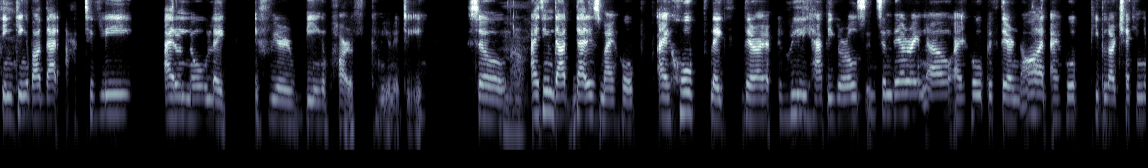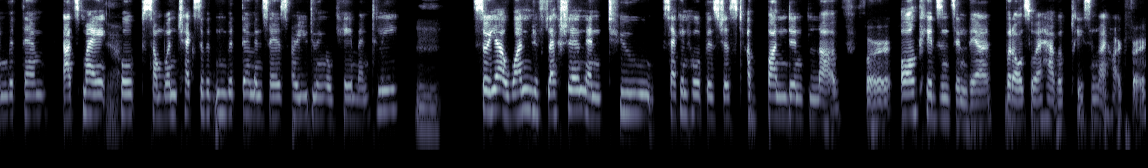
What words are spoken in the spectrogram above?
thinking about that actively i don't know like if we're being a part of community. So no. i think that that is my hope. I hope like there are really happy girls in Scindia right now. I hope if they're not i hope people are checking in with them. That's my yeah. hope. Someone checks in with them and says are you doing okay mentally? Mm-hmm so yeah one reflection and two second hope is just abundant love for all kids in Scindia but also i have a place in my heart for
